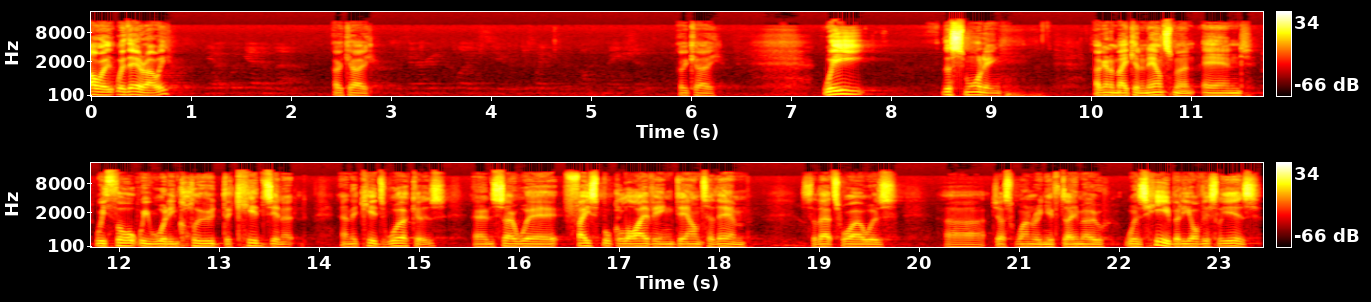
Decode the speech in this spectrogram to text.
oh, we're there, are we? Okay. Okay. We, this morning, are going to make an announcement, and we thought we would include the kids in it and the kids' workers, and so we're Facebook living down to them. So that's why I was uh, just wondering if Damo was here, but he obviously is.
